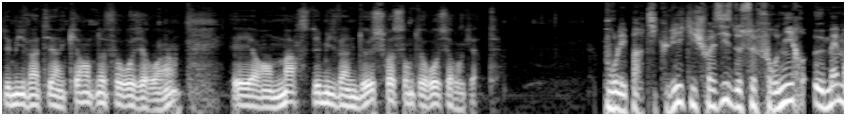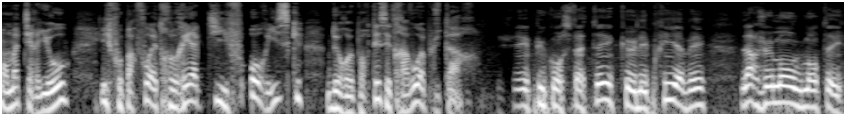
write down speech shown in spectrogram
2021, 49,01 euros et en mars 2022, 60,04 euros. Pour les particuliers qui choisissent de se fournir eux-mêmes en matériaux, il faut parfois être réactif au risque de reporter ces travaux à plus tard. J'ai pu constater que les prix avaient largement augmenté.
